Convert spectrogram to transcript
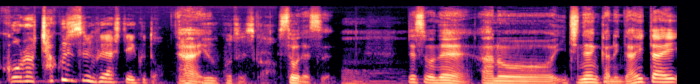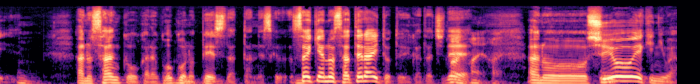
これを着実に増やしていくとい。うことですか？そうです。ですので、あの1年間に大体、うん、あの3校から5校のペースだったんですけど、最近あのサテライトという形で、あの主要駅には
